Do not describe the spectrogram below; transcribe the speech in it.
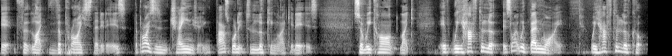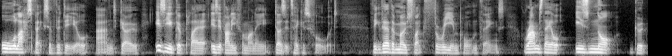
it for like the price that it is. The price isn't changing. That's what it's looking like it is. So we can't like if we have to look. It's like with Ben White. We have to look at all aspects of the deal and go: Is he a good player? Is it value for money? Does it take us forward? I think they're the most like three important things. Ramsdale is not good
